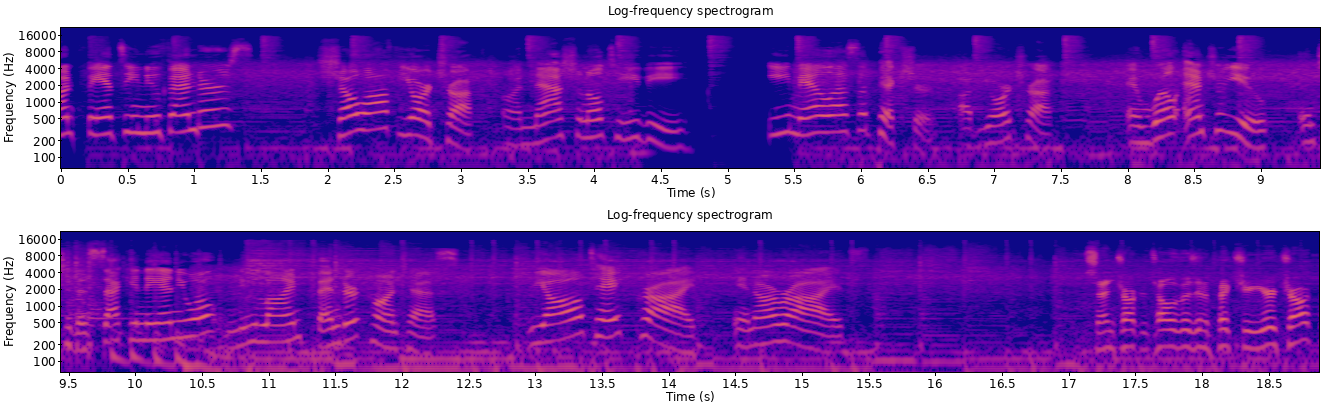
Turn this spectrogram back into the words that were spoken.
Want fancy new fenders? Show off your truck on national TV. Email us a picture of your truck and we'll enter you into the second annual New Line Fender Contest. We all take pride in our rides. Send Trucker Television a picture of your truck.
